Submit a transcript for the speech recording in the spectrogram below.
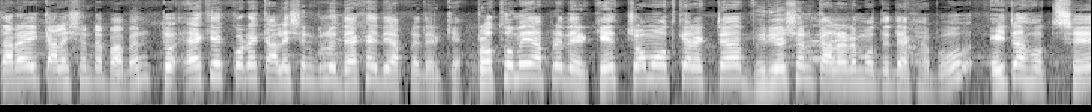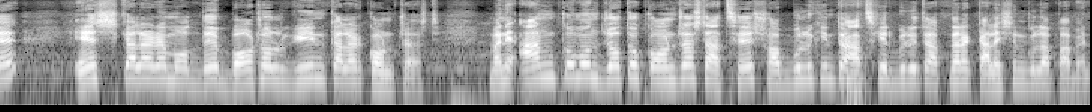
তারা এই কালেকশনটা পাবেন। তো এক এক করে কালেকশনগুলো দেখাই দিই আপনাদেরকে। প্রথমেই আপনাদেরকে চমৎকার একটা ভেরিয়েশন কালারের মধ্যে দেখাবো। এটা হচ্ছে এস কালারের মধ্যে বটল গ্রিন কালার কন্ট্রাস্ট মানে আনকমন যত কন্ট্রাস্ট আছে, সবগুলো কিন্তু আজকের ভিডিওতে আপনারা কালেকশনগুলো পাবেন।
